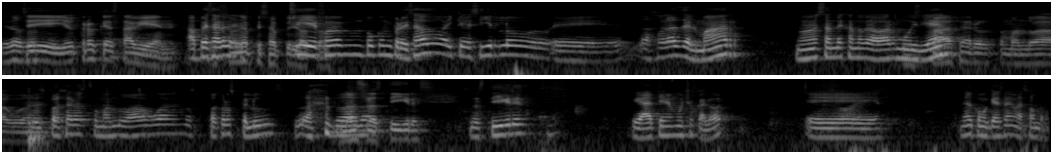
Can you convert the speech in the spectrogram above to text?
De dos, dos. Sí, yo creo que está bien. A pesar Es de... un episodio piloto. Sí, fue un poco improvisado, hay que decirlo. eh, las olas del mar no nos están dejando grabar muy Los bien. Pájaros tomando agua. Los pájaros tomando agua, los pájaros peludos. Nuestros tigres. Los tigres. Que ya tienen mucho calor. Eh, no, como que ya están en la sombra.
